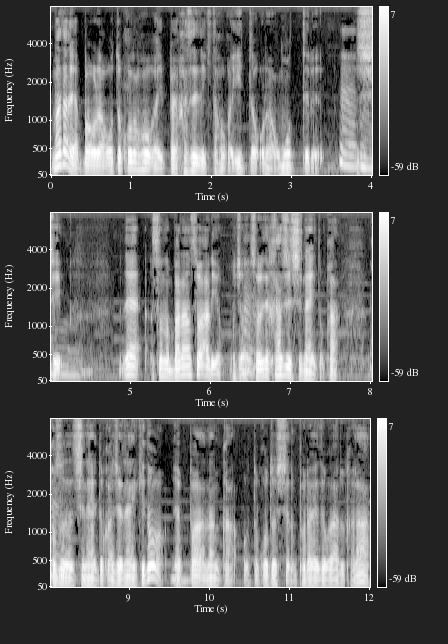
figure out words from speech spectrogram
まだやっぱ俺は男の方がいっぱい稼いできた方がいいと俺は思ってるうんしでそのバランスはあるよ。もちろうんんそれで家事しないとか子育てしないとかじゃないけどやっぱなんか男としてのプライドがあるから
